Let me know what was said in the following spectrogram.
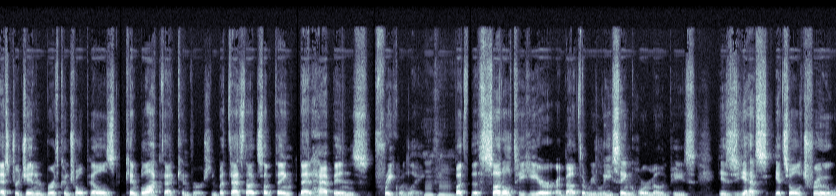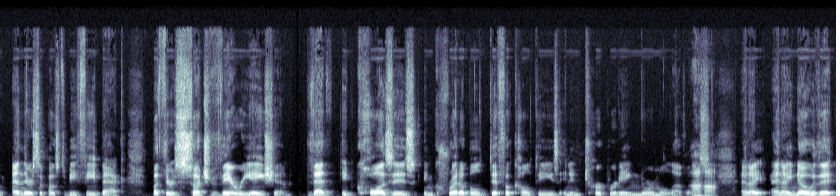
estrogen and birth control pills can block that conversion, but that's not something that happens frequently. Mm-hmm. But the subtlety here about the releasing hormone piece is yes, it's all true, and there's supposed to be feedback but there's such variation that it causes incredible difficulties in interpreting normal levels. Uh-huh. And I and I know that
